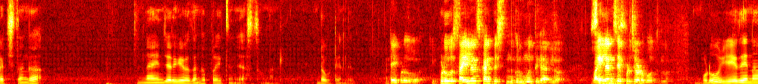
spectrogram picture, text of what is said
ఖచ్చితంగా న్యాయం జరిగే విధంగా ప్రయత్నం చేస్తాం దాంట్లో. డౌట్ ఏం లేదు. అంటే ఇప్పుడు ఇప్పుడు సైలెన్స్ కనిపిస్తుంది గురుమూర్తి గారిలో. వైలెన్స్ ఎప్పుడు చూడబోతున్నాం ఇప్పుడు ఏదైనా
